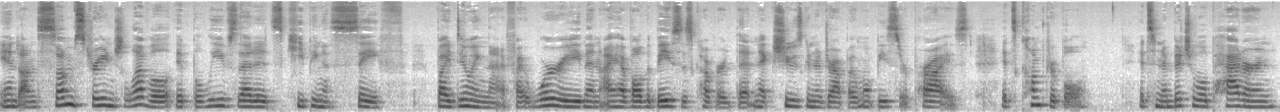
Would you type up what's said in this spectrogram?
And on some strange level, it believes that it's keeping us safe by doing that. If I worry, then I have all the bases covered. That next shoe's going to drop, I won't be surprised. It's comfortable. It's an habitual pattern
